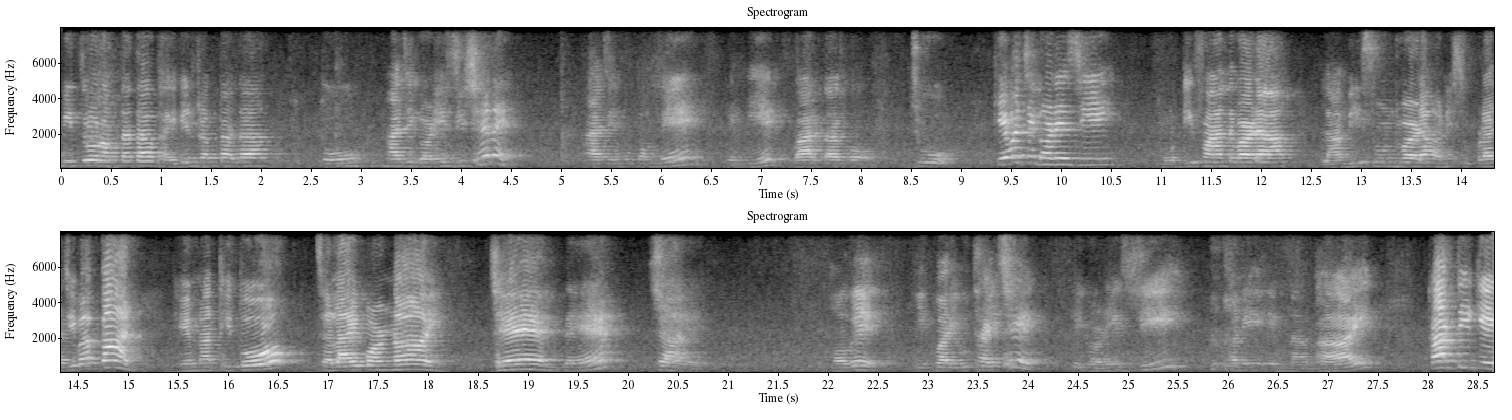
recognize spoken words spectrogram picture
મિત્રો રમતા હતા ભાઈ બહેન રમતા હતા. તો આજે ગણેશજી છે ને, આજે હું તમને એમની એક વાર્તા કહું. જુઓ, કેવા છે ગણેશજી? મોટી ફાંદવાળા, લાંબી સૂંઢવાળા અને સુપડા જેવા કાન. એમનાથી તો ચલાય પણ નહીં. જેમ તેમ ચાલે. હવે એકવાર એવું થાય છે કે ગણેશજી અને એમના ભાઈ કાર્તિકે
